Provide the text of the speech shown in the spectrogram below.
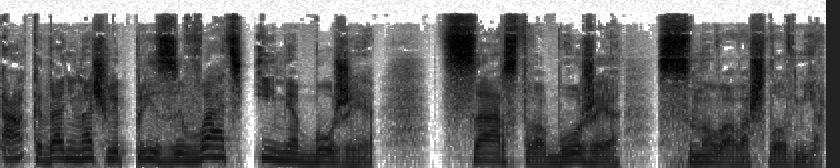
а, когда они начали призывать имя Божие, Царство Божие снова вошло в мир.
